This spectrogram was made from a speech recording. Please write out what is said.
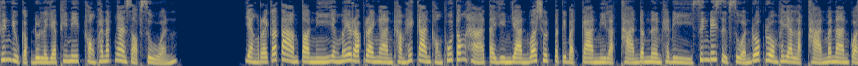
ขึ้นอยู่กับดุลยพินิษของพนักงานสอบสวน อย่างไรก็ตามตอนนี้ยังไม่รับรายงานคำให้การของผู้ต้องหา แต่ยืนยันว่าชุดปฏิบัติการมีหลักฐานดำเนินคดี ซึ่งได้สืบสวนรวบรวมพยานหลักฐานมานานกว่า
